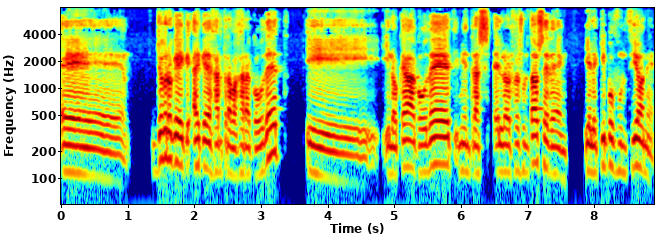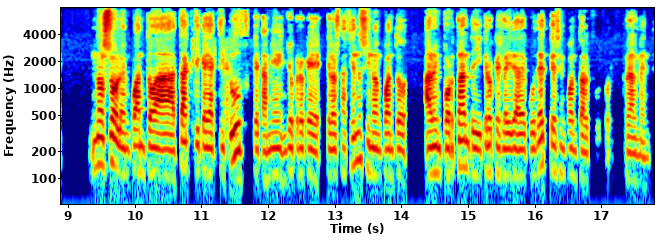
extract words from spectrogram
eh, yo creo que hay que dejar trabajar a Coudet y, y lo que haga Coudet, y mientras los resultados se den y el equipo funcione, no solo en cuanto a táctica y actitud, que también yo creo que, que, lo está haciendo, sino en cuanto a lo importante, y creo que es la idea de Coudet, que es en cuanto al fútbol, realmente.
